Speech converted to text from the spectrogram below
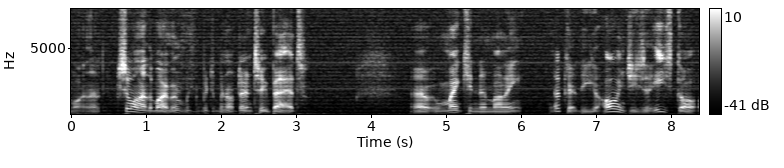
Right, that's alright at the moment. We're not doing too bad. Uh, we're making the money. Look at the oranges that he's got.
